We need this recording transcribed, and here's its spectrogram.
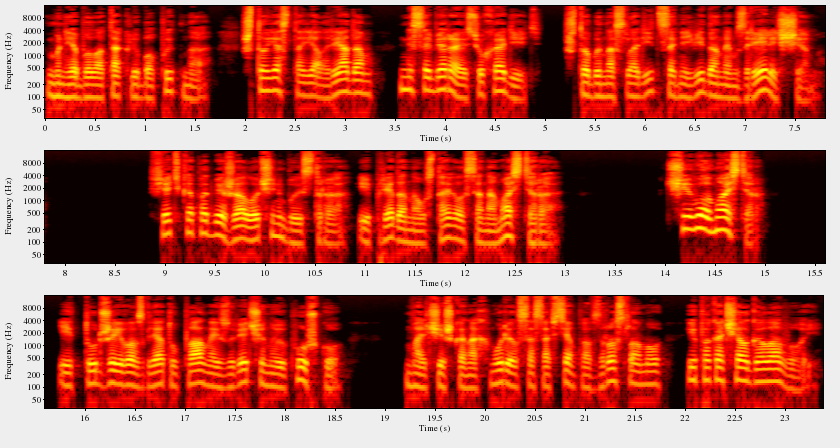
Мне было так любопытно, что я стоял рядом, не собираясь уходить, чтобы насладиться невиданным зрелищем. Федька подбежал очень быстро и преданно уставился на мастера. «Чего, мастер?» И тут же его взгляд упал на изувеченную пушку, Мальчишка нахмурился совсем по-взрослому и покачал головой.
